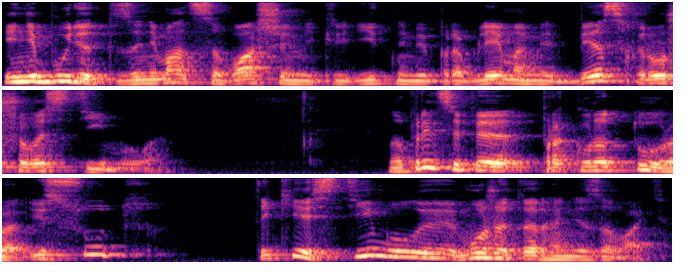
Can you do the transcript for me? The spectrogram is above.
и не будет заниматься вашими кредитными проблемами без хорошего стимула. Но в принципе прокуратура и суд такие стимулы может организовать.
